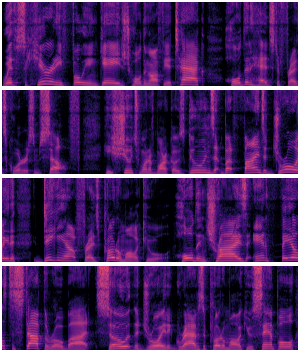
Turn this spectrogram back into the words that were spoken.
With security fully engaged holding off the attack, Holden heads to Fred's quarters himself. He shoots one of Marco's goons, but finds a droid digging out Fred's protomolecule. Holden tries and fails to stop the robot, so the droid grabs the protomolecule sample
